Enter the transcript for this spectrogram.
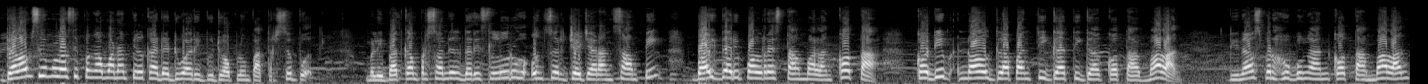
Dalam simulasi pengamanan Pilkada 2024 tersebut, melibatkan personil dari seluruh unsur jajaran samping, baik dari Polresta Malang Kota, Kodim 0833 Kota Malang, Dinas Perhubungan Kota Malang,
